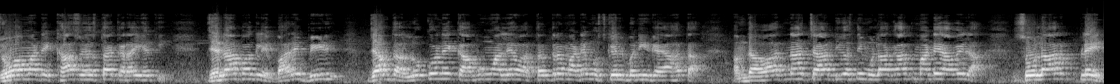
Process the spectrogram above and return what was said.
જોવા માટે ખાસ વ્યવસ્થા કરાઈ હતી. જેના પગલે ભારે ભીડ જામતા લોકોને કાબુમાં લેવા તંત્ર માટે મુશ્કેલ બની ગયા હતા. અમદાવાદના ચાર દિવસની મુલાકાત માટે આવેલા સોલાર પ્લેન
